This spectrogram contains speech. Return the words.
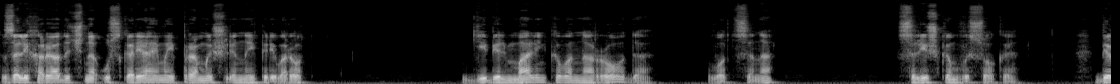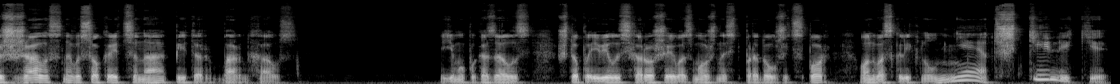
за лихорадочно ускоряемый промышленный переворот? Гибель маленького народа — вот цена. Слишком высокая. Безжалостно высокая цена, Питер Барнхаус. Ему показалось, что появилась хорошая возможность продолжить спор. Он воскликнул «Нет, штилики!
